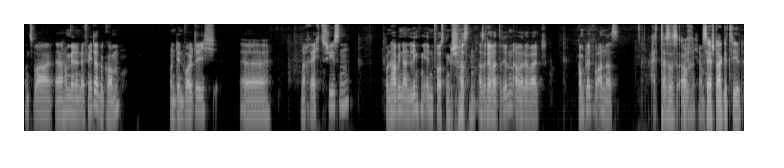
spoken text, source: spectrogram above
Und zwar äh, haben wir einen Elfmeter bekommen. Und den wollte ich äh, nach rechts schießen und habe ihn an den linken Innenpfosten geschossen. Also der war drin, aber der war halt komplett woanders. Das ist auch sehr stark gezielt.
